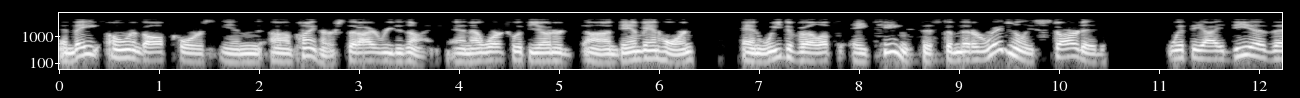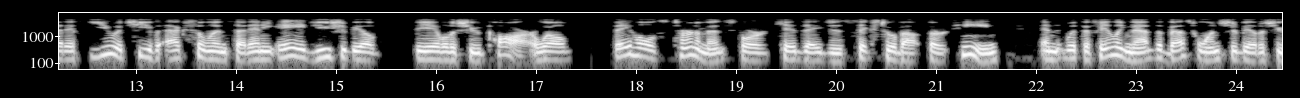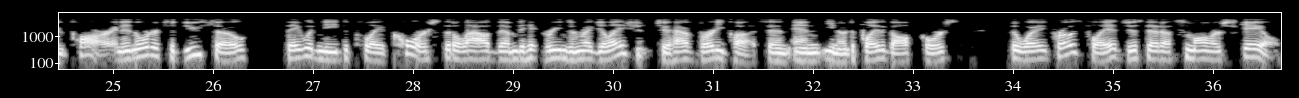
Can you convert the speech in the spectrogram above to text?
and they own a golf course in uh, Pinehurst that I redesigned. And I worked with the owner, uh, Dan Van Horn, and we developed a teeing system that originally started with the idea that if you achieve excellence at any age, you should be able, be able to shoot par. Well, they hold tournaments for kids ages 6 to about 13, and with the feeling that the best ones should be able to shoot par. And in order to do so, they would need to play a course that allowed them to hit greens in regulation, to have birdie putts, and, and you know, to play the golf course the way pros play it, just at a smaller scale.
